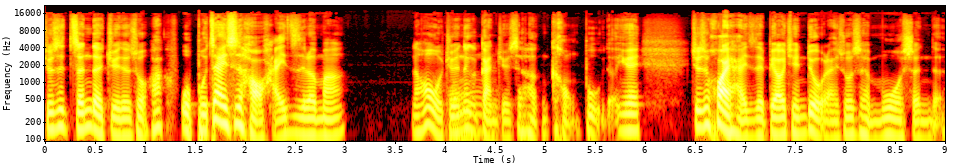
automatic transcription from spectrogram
就是真的觉得说啊，我不再是好孩子了吗？然后我觉得那个感觉是很恐怖的，因为就是坏孩子的标签对我来说是很陌生的。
